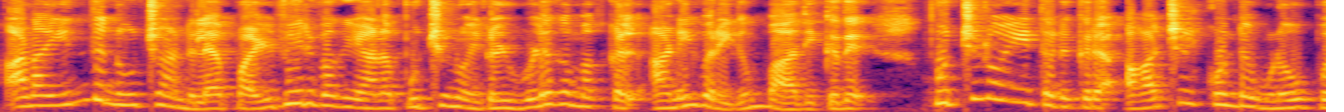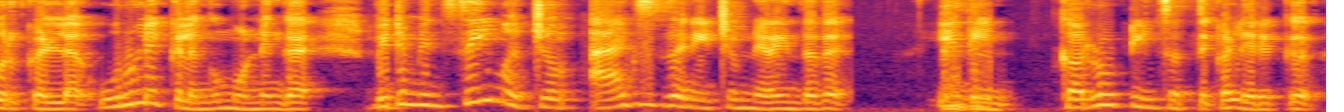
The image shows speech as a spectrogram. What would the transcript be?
ஆனா இந்த நூற்றாண்டுல பல்வேறு வகையான புற்றுநோய்கள் உலக மக்கள் அனைவரையும் பாதிக்குது. புற்றுநோயை தடுக்கிற ஆற்றல் கொண்ட உணவுப் பொருட்கள்ல உருளைக்கிழங்கும் ஒண்ணுங்க. விட்டமின் சி மற்றும் ஆக்சிஜனேற்றம் நிறைந்தது. இதில் கரோட்டின் சத்துக்கள் இருக்கு.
